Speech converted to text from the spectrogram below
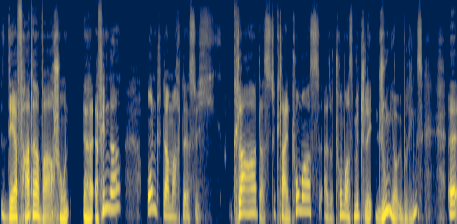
der Vater war schon äh, Erfinder und da machte es sich klar, dass Klein Thomas, also Thomas Mitchell Jr. übrigens, äh,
